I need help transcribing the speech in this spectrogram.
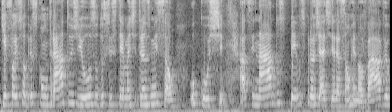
que foi sobre os contratos de uso do sistema de transmissão, o CUSH, assinados pelos projetos de geração renovável.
